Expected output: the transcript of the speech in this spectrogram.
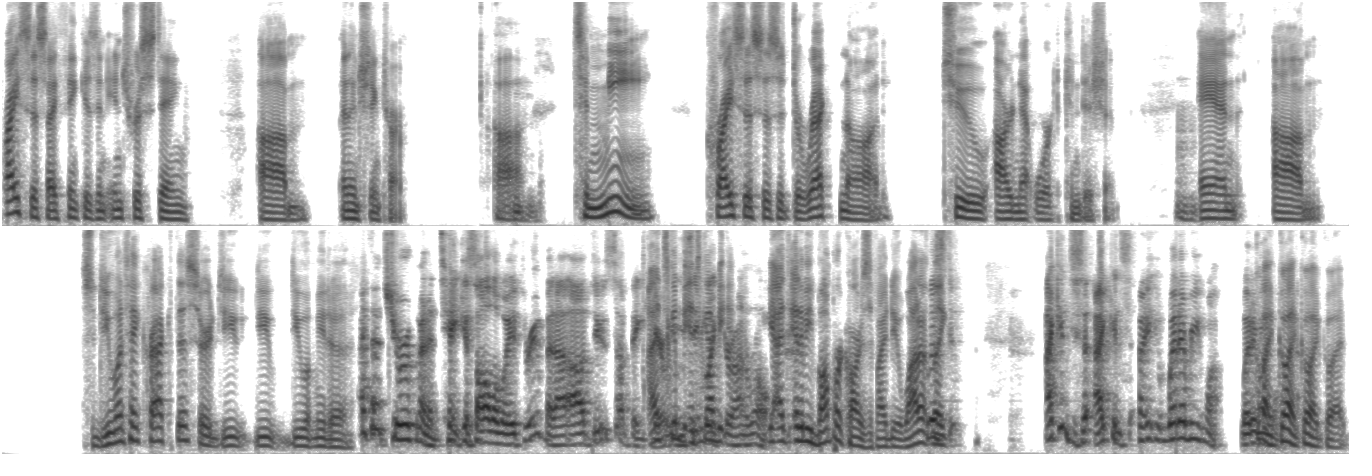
crisis, I think is an interesting um, an interesting term. Uh, mm-hmm. To me, crisis is a direct nod to our networked condition, mm-hmm. and um, so, do you want to take crack at this, or do you do you do you want me to? I thought you were going to take us all the way through, but I'll, do something. Here. It's gonna be. It's gonna like be. on a roll. Yeah, it's gonna be bumper cars if I do. Why don't Let's like? I can just, I can, I, whatever you want. Whatever. Go ahead, go ahead, go ahead, go ahead.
